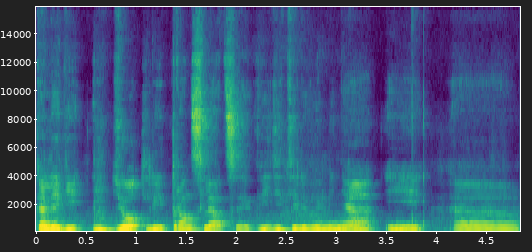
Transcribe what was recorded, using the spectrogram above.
Коллеги, идет ли трансляция? Видите ли вы меня и... Э,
